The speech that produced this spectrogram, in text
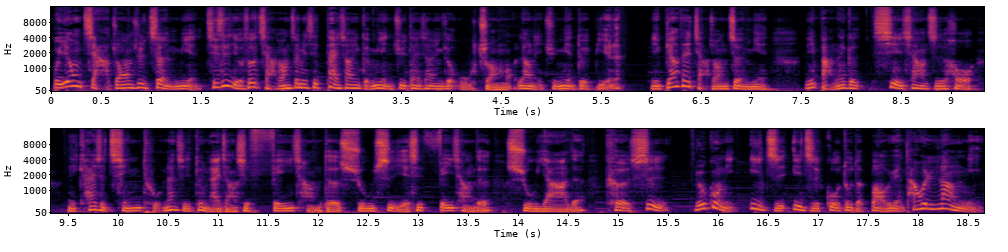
不用假装去正面，其实有时候假装正面是戴上一个面具，戴上一个武装哦，让你去面对别人。你不要再假装正面，你把那个卸下之后，你开始倾吐，那其实对你来讲是非常的舒适，也是非常的舒压的。可是，如果你一直一直过度的抱怨，它会让你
